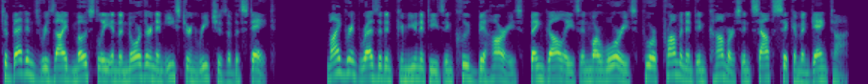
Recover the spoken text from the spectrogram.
Tibetans reside mostly in the northern and eastern reaches of the state. Migrant resident communities include Biharis, Bengalis and Marwaris, who are prominent in commerce in South Sikkim and Gangtok.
